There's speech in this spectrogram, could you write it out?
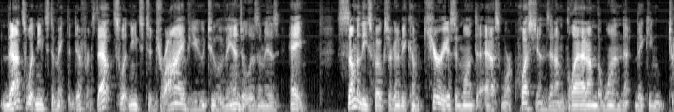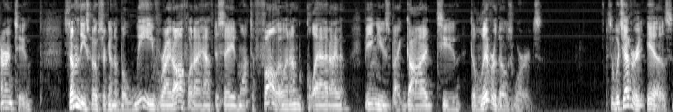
That's what needs to make the difference. That's what needs to drive you to evangelism is, hey, some of these folks are going to become curious and want to ask more questions, and I'm glad I'm the one that they can turn to. Some of these folks are going to believe right off what I have to say and want to follow, and I'm glad I'm being used by God to deliver those words. So, whichever it is,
